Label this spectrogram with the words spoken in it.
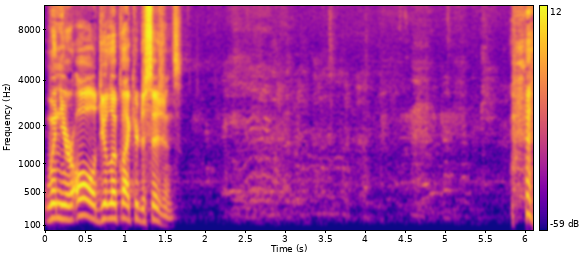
When you're old, you look like your decisions. and,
